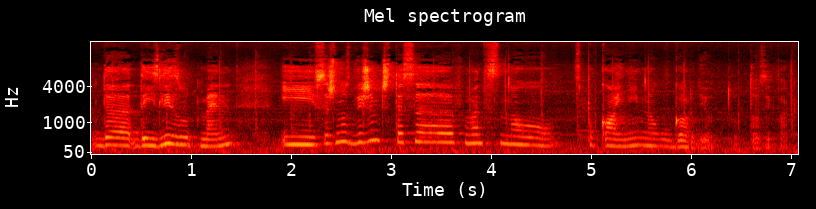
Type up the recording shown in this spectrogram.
да, да излиза от мен. И всъщност виждам, че те са в момента са много спокойни и много горди от, от този факт.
